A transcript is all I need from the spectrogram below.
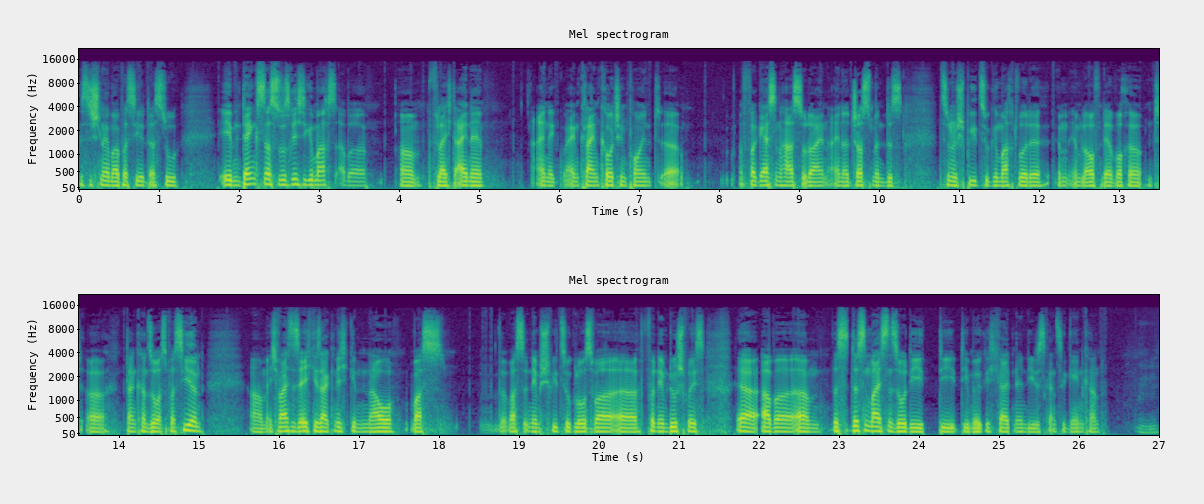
ist es schnell mal passiert, dass du eben denkst, dass du das Richtige machst, aber ähm, vielleicht eine, eine, einen kleinen Coaching Point äh, vergessen hast oder ein, ein Adjustment, das zu einem Spielzug gemacht wurde im, im Laufe der Woche und äh, dann kann sowas passieren. Ähm, ich weiß jetzt ehrlich gesagt nicht genau, was, was in dem Spielzug los war, äh, von dem du sprichst. Ja, aber ähm, das, das sind meistens so die, die, die Möglichkeiten, in die das Ganze gehen kann. Mhm.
